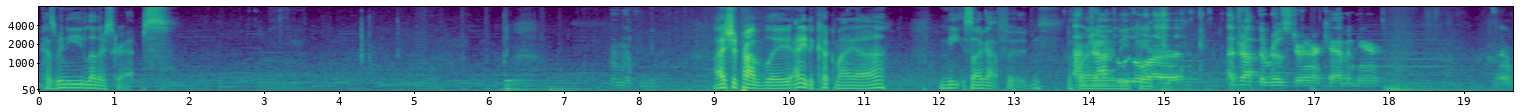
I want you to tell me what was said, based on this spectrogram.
Because we need leather scraps. I should probably. I need to cook my uh, meat so I got food before I I, dropped a leave little. camp. Uh, I dropped the roaster in our cabin here. So.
